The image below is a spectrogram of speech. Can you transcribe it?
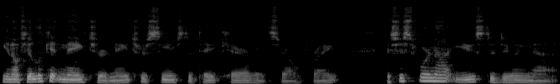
You know, if you look at nature, nature seems to take care of itself, right? It's just we're not used to doing that.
